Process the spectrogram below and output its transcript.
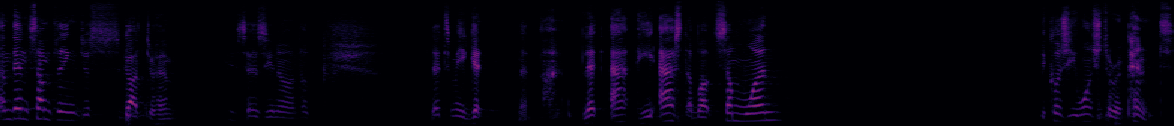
and then something just got to him he says you know look let me get let, let uh, he asked about someone because he wants to repent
